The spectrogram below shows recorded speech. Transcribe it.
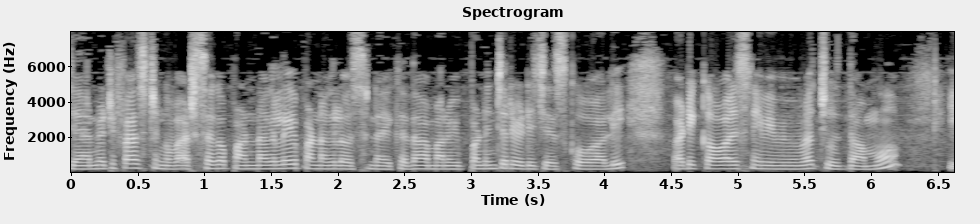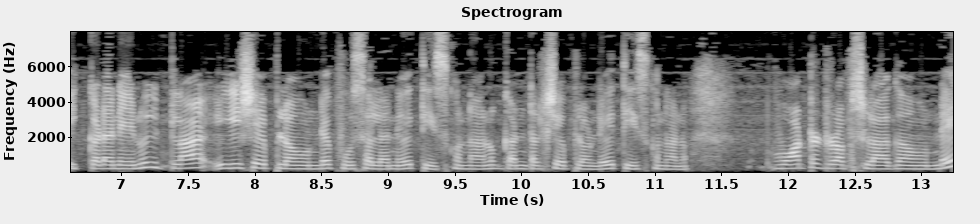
జనవరి ఫస్ట్ ఇంకా వరుసగా పండగలే పండగలు వస్తున్నాయి కదా. మనం ఇప్పటి నుంచి రెడీ చేసుకోవాలి. వాటికి కావాల్సినవి ఏమేమో చూద్దాము. ఇక్కడ నేను ఇట్లా ఈ షేప్లో ఉండే పూసలు అనేవి తీసుకున్నాను. గంటల షేప్లో ఉండేవి తీసుకున్నాను. వాటర్ డ్రాప్స్ లాగా ఉండే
